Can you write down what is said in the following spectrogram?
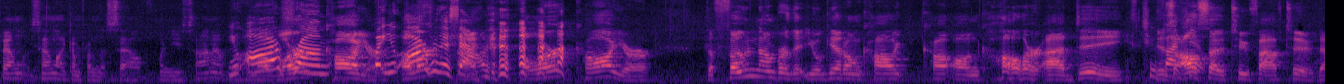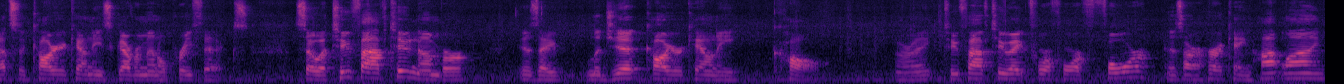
sound, sound like I'm from the South. When you sign up You are Alert from- Collier, but you are from the South. Alert Collier, the phone number that you'll get on call, call on caller ID is also 252. That's the Collier County's governmental prefix. So a 252 number is a legit Collier County call. All right, 252-8444 is our hurricane hotline.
